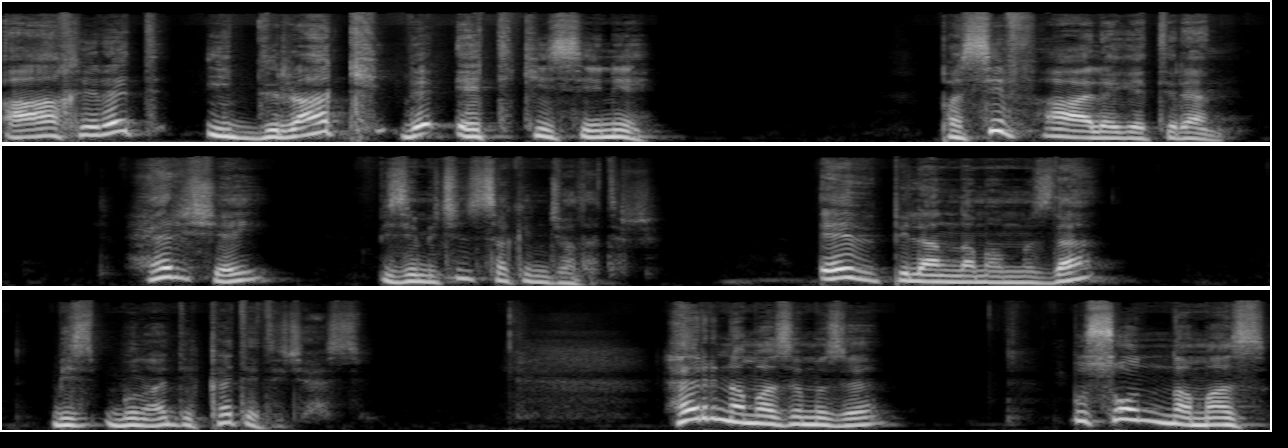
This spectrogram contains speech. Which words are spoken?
ahiret idrak ve etkisini pasif hale getiren her şey bizim için sakıncalıdır. Ev planlamamızda biz buna dikkat edeceğiz. Her namazımızı bu son namaz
